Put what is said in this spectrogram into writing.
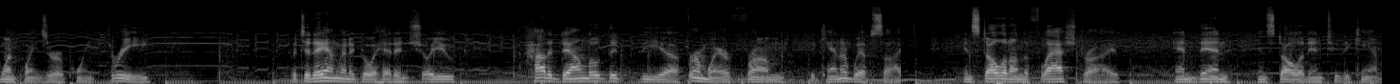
1.0.3, but today I'm going to go ahead and show you how to download the, the uh, firmware from the Canon website, install it on the flash drive, and then install it into the camera.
